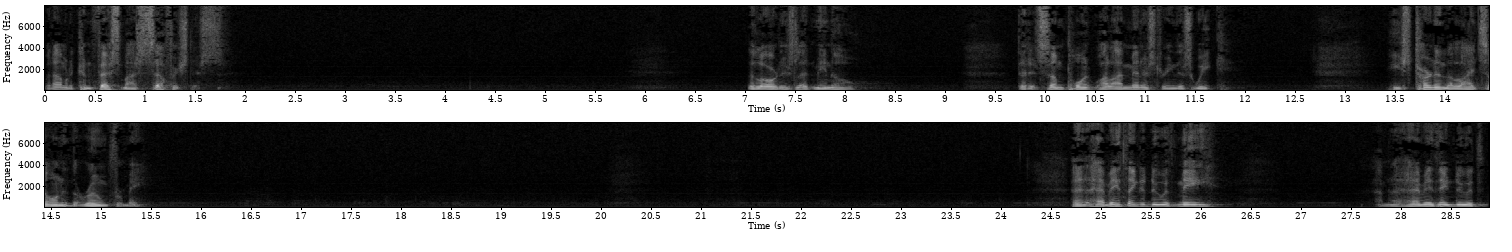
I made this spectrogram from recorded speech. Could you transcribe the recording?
But I'm going to confess my selfishness. The Lord has let me know that at some point while I'm ministering this week, He's turning the lights on in the room for me. Uh, have anything to do with me. I'm not have anything to do with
